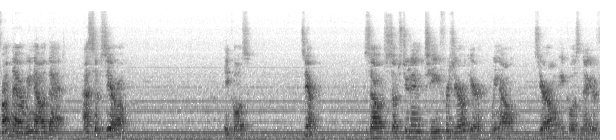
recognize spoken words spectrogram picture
from there we know that S of 0 equals 0. So substituting t for 0 here, we know 0 equals negative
